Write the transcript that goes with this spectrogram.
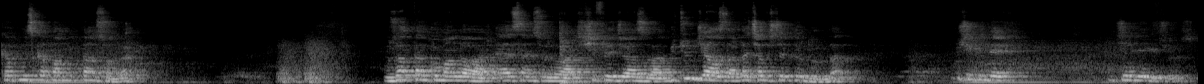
Kapımız kapandıktan sonra uzaktan kumanda var, el sensörü var, şifre cihazı var. Bütün cihazlarla çalışabilir durumda. Bu şekilde içeriye geçiyoruz.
